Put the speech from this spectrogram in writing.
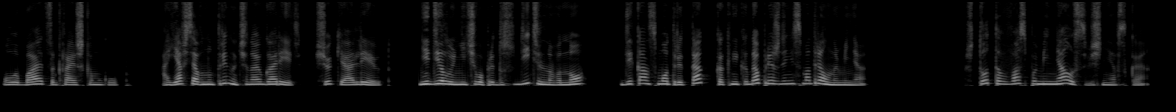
улыбается краешком губ. А я вся внутри начинаю гореть, щеки олеют. Не делаю ничего предосудительного, но... Декан смотрит так, как никогда прежде не смотрел на меня. Что-то в вас поменялось, Вишневская.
